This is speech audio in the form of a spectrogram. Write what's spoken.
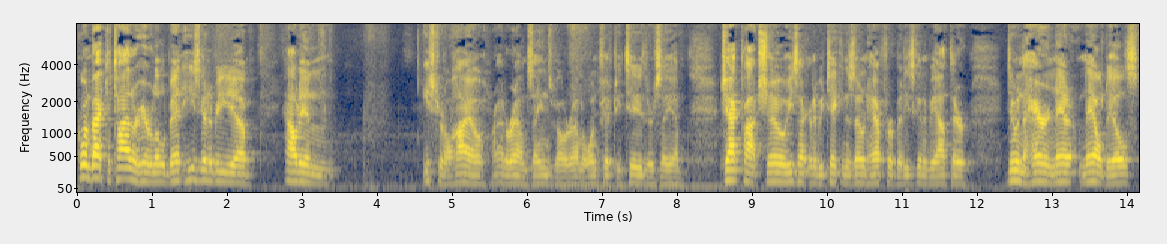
going back to Tyler here a little bit, he's going to be uh, out in eastern Ohio, right around Zanesville, around the 152. There's a, a uh, jackpot show. He's not going to be taking his own heifer, but he's going to be out there doing the hair and nail, deals,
